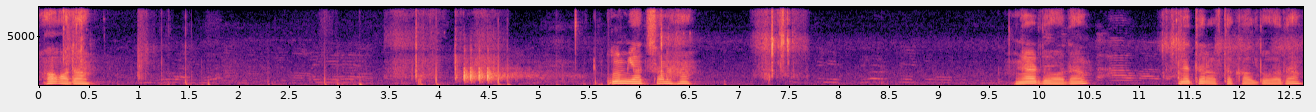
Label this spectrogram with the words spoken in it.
Ha adam. Oğlum yatsana ha. Nerede o adam? Ne tarafta kaldı o adam?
